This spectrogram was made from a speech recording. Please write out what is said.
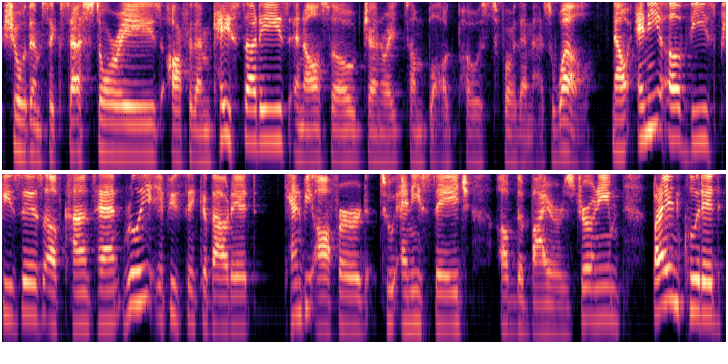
show them success stories, offer them case studies, and also generate some blog posts for them as well. Now, any of these pieces of content, really, if you think about it, can be offered to any stage of the buyer's journey, but I included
